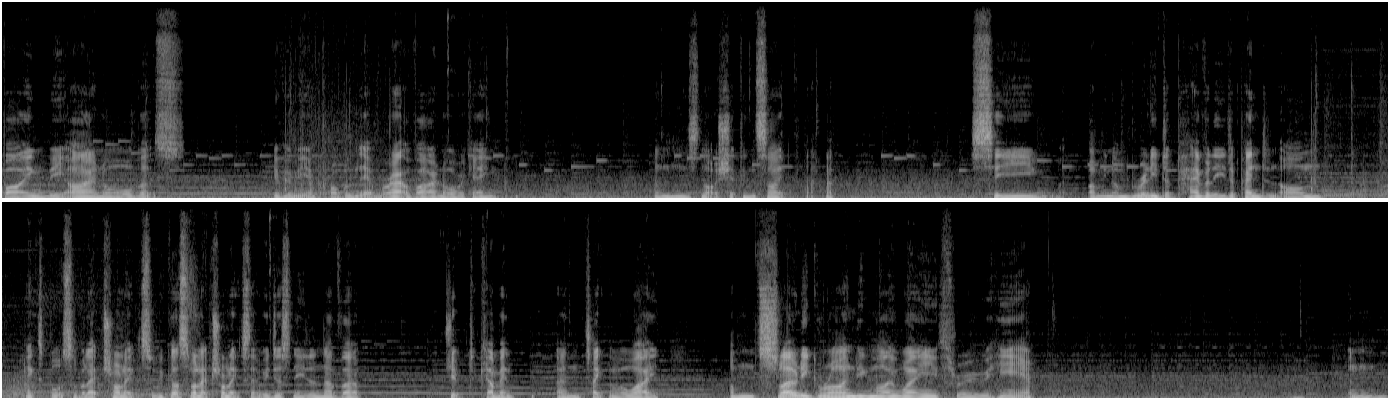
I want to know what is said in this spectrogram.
buying the iron ore that's giving me a problem. Yeah, we're out of iron ore again. And there's not a ship in sight. See, I mean, I'm really de heavily dependent on exports of electronics. So we've got some electronics there. We just need another ship to come in and take them away. I'm slowly grinding my way through here. And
